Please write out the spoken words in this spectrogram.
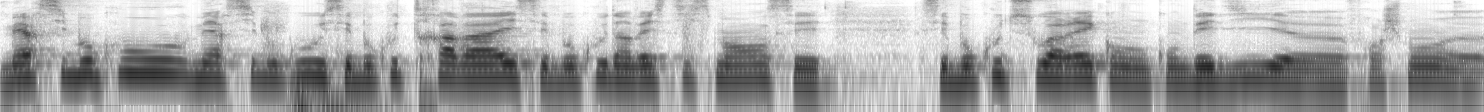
Merci beaucoup, merci beaucoup. C'est beaucoup de travail, c'est beaucoup d'investissement, c'est c'est beaucoup de soirées qu'on dédie. euh, franchement, euh,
